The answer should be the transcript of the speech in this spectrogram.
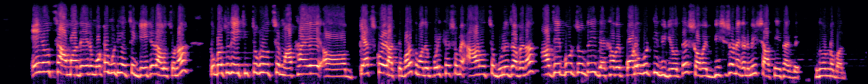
এই হচ্ছে আমাদের মোটামুটি হচ্ছে গেটের আলোচনা। তোমরা যদি এই চিত্রগুলো হচ্ছে মাথায় ক্যাচ করে রাখতে পারো, তোমাদের পরীক্ষার সময় আর হচ্ছে ভুলে যাবে না। আজ এই পর্যন্তই দেখাবে পরবর্তী ভিডিওতে সবাই বিশেষণ একাডেমির সাথেই থাকবে। ধন্যবাদ।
